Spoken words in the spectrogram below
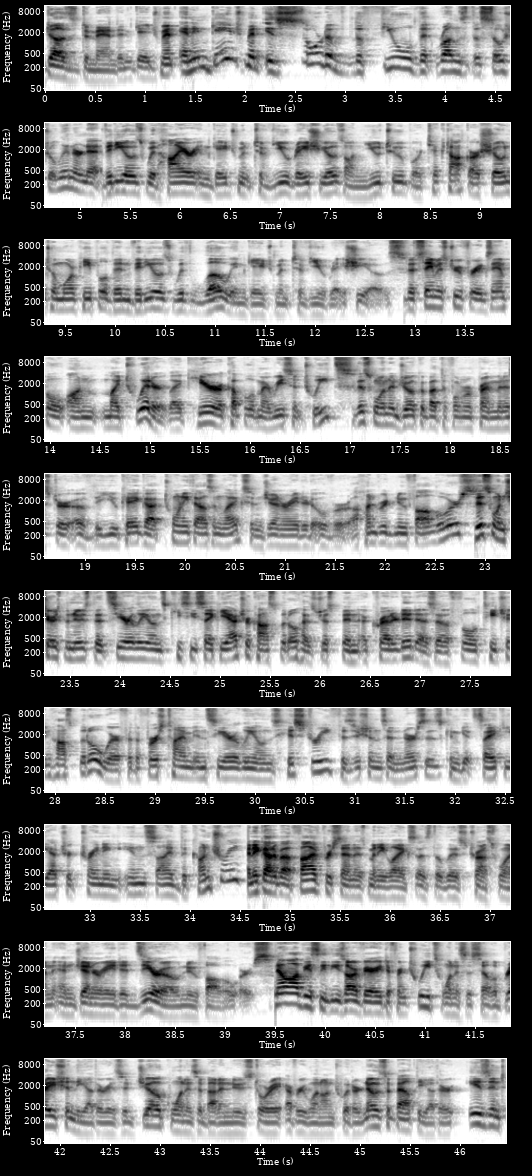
does demand engagement and engagement is sort of the fuel that runs the social internet. Videos with higher engagement to view ratios on YouTube or TikTok are shown to more people than videos with low engagement to view ratios. The same is true, for example, on my Twitter. Like, here are a couple of my recent tweets. This one, a joke about the former Prime Minister of the UK, got 20,000 likes and generated over 100 new followers. This one shares the news that Sierra Leone's Kissy Psychiatric Hospital has just been accredited as a full teaching hospital where for the first time in Sierra Leone's history, physicians and nurses can get psychiatric training inside the country. And it got about 5% as many likes as the Liz Truss one and generated zero new followers. Now obviously these are very different tweets. One is a celebration, the other is a joke, one is about a news story everyone on Twitter knows about, the other isn't,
